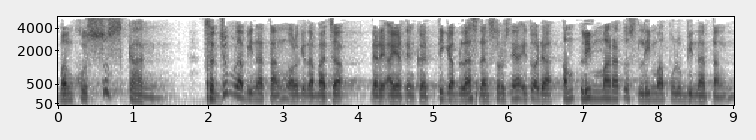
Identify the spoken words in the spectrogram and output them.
mengkhususkan sejumlah binatang. Kalau kita baca dari ayat yang ke-13 dan seterusnya, itu ada 550 binatang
